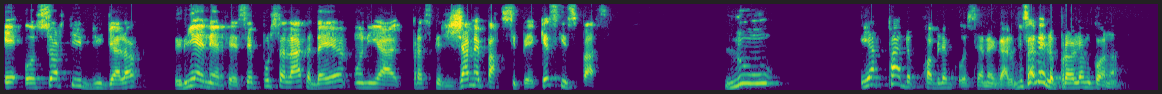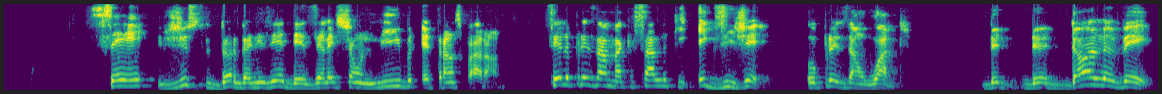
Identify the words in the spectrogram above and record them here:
Et au sortir du dialogue, rien n'est fait. C'est pour cela que d'ailleurs, on n'y a presque jamais participé. Qu'est-ce qui se passe? Nous, il n'y a pas de problème au Sénégal. Vous savez le problème qu'on a? C'est juste d'organiser des élections libres et transparentes. C'est le président Macky Sall qui exigeait au président Ouad d'enlever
